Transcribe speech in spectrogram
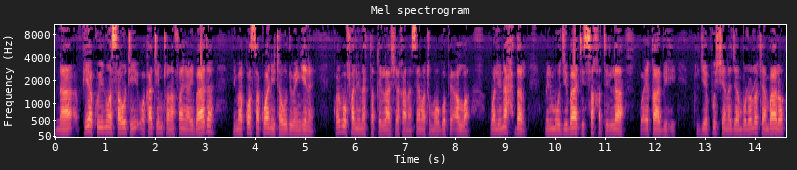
Na pia kuinua sauti wakati mtu anafanya ibada ni makosa kwani itaudhi wengine. Kwa hivyo falinattaqillah shekha anasema tumuogope Allah. Walinahdhar min mujibati sakhatillah wa iqabihi. Tujiepushe na jambo lolote ambalo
